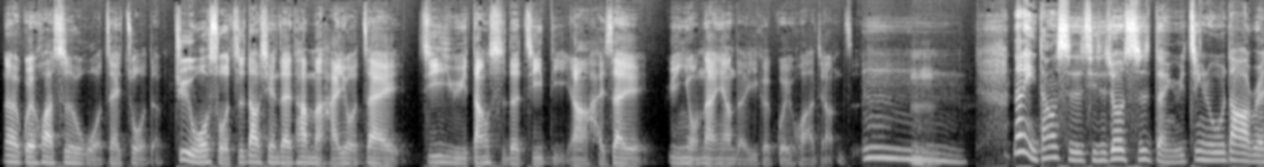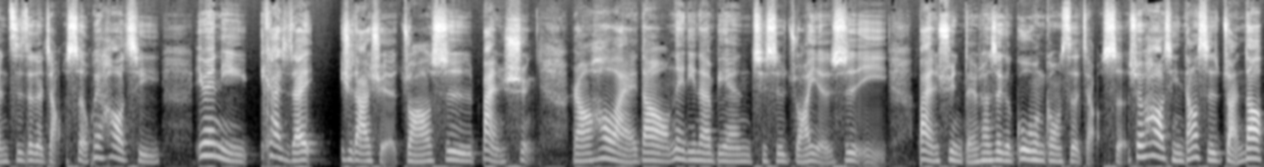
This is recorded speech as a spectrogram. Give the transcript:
那个规划是我在做的。据我所知，到现在他们还有在基于当时的基底，然后还在。运用那样的一个规划，这样子。嗯嗯，那你当时其实就是等于进入到人资这个角色，会好奇，因为你一开始在医学大学主要是办训，然后后来到内地那边，其实主要也是以办训，等于算是一个顾问公司的角色。所以好奇，你当时转到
